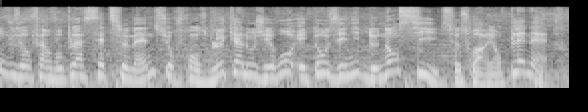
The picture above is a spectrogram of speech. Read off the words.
On vous a offert vos places cette semaine sur France Bleu. Calogero est au Zénith de Nancy ce soir et en plein air.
